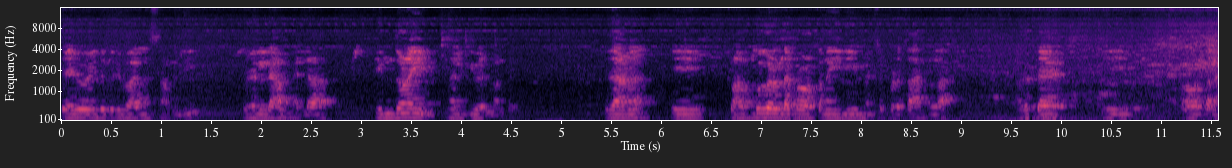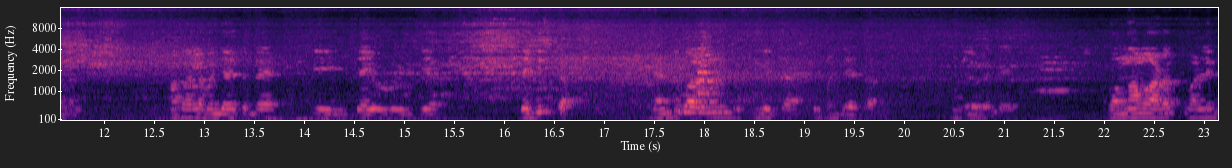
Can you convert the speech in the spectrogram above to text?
ജൈവവൈദ്യ പരിപാലന സമിതി ഇവരെല്ലാം എല്ലാ പിന്തുണയും നൽകി വരുന്നുണ്ട്. ഇതാണ് ഈ ക്ലബ്ബുകളുടെ പ്രവർത്തനം ഇനിയും മെച്ചപ്പെടുത്താനുള്ള അവരുടെ ഈ പ്രവർത്തനങ്ങൾ. മാത്രമല്ല പഞ്ചായത്തിന്റെ ഈ ജൈവവൈവിധ്യ രജിസ്റ്റർ രണ്ട് ഭാഗങ്ങളും പ്രസിദ്ധീകരിച്ച ഒരു പഞ്ചായത്താണ് മുതൽ പഞ്ചായത്ത്. ഒന്നാം വാർഡ് വള്ളിയും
